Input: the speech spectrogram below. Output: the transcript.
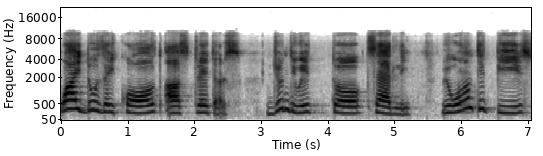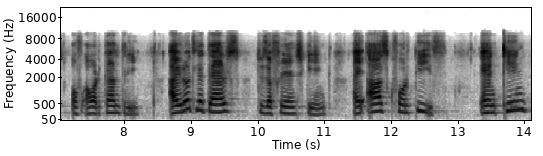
Why do they called us traitors? John DeWitt talked sadly. We wanted peace of our country. I wrote letters to the French king. I asked for peace. And King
